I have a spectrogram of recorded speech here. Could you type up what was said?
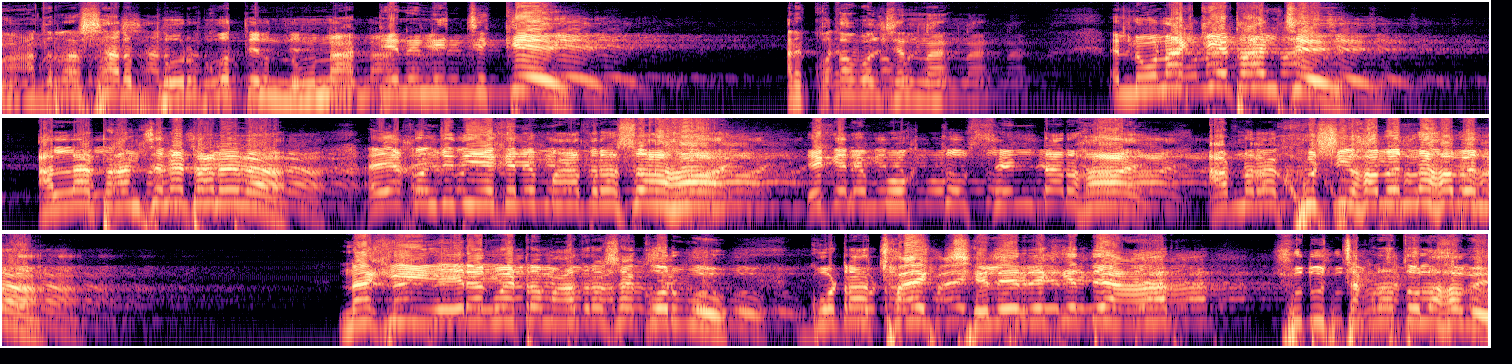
মাদ্রাসার বরকতে নোনা টেনে নিচ্ছে কে? আরে কথা বলছেন না। নোনা কে টানছে? আল্লাহ টানছে না টানে না? এই এখন যদি এখানে মাদ্রাসা হয় এখানে মুক্তব সেন্টার হয় আপনারা খুশি হবেন না হবে না? নাকি এরকম একটা মাদ্রাসা করব? গোটা ছয়েক ছেলে রেখে দে আর শুধু চাঁদা তোলা হবে।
